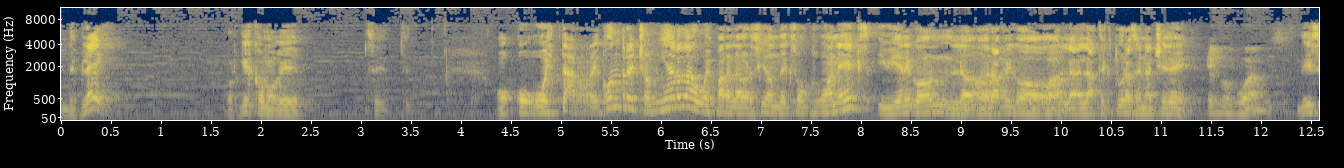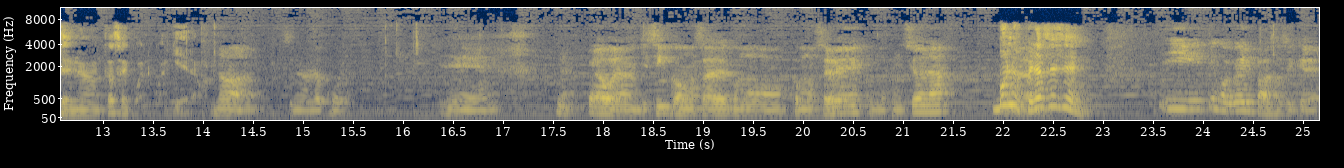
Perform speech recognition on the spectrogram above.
de Play? Porque es como que... se- te- o, o- o está recontra hecho mierda o es para la versión de Xbox One X y viene con los No, gráficos, la- las texturas en HD. Xbox One, dice. Dice, no, entonces cual- cualquiera. No, es una locura. Eh, pero bueno, 25 vamos a ver cómo, cómo se ve, cómo funciona. ¿Vos lo esperás ese? Y tengo el Game Pass, así que...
